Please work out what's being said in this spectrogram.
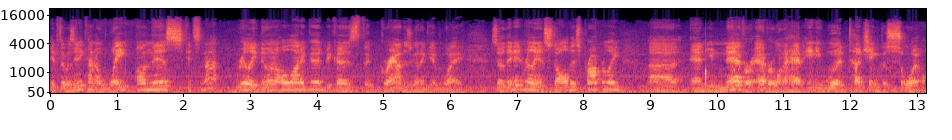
if there was any kind of weight on this, it's not really doing a whole lot of good because the ground is going to give way. So they didn't really install this properly. Uh, and you never ever want to have any wood touching the soil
